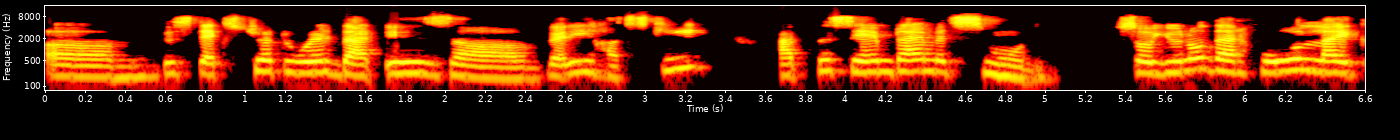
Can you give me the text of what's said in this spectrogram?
um this texture to it that is uh, very husky. At the same time it's smooth. So you know that whole like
